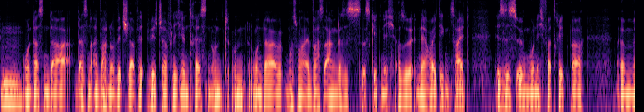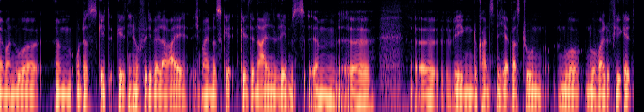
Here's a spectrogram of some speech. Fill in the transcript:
Mhm. Und das sind da, das sind einfach nur wirtschaftliche Interessen und, und, und da muss man einfach sagen, das, ist, das geht nicht. Also in der heutigen Zeit ist es irgendwo nicht vertretbar, ähm, wenn man nur, ähm, und das geht, gilt nicht nur für die Wilderei, ich meine, das gilt in allen Lebenswegen, ähm, äh, äh, du kannst nicht etwas tun, nur, nur weil du viel Geld,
